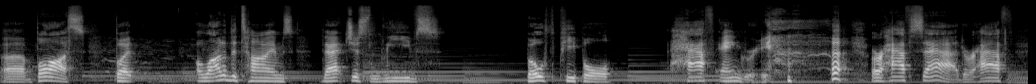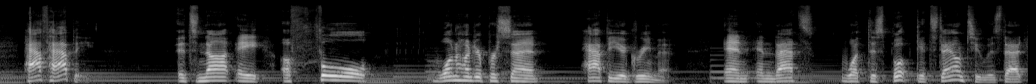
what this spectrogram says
uh, boss. But a lot of the times that just leaves both people half angry or half sad or half half happy. It's not a a full 100% happy agreement. And and that's what this book gets down to is that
